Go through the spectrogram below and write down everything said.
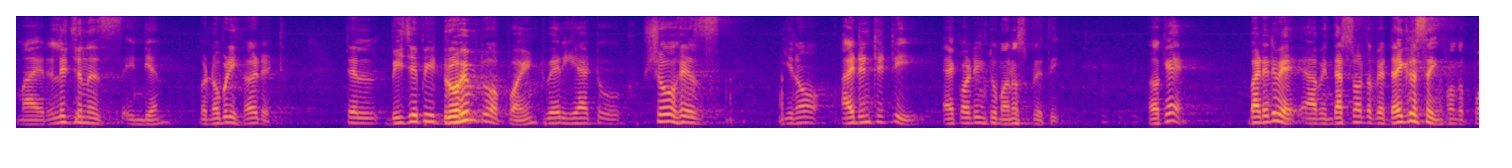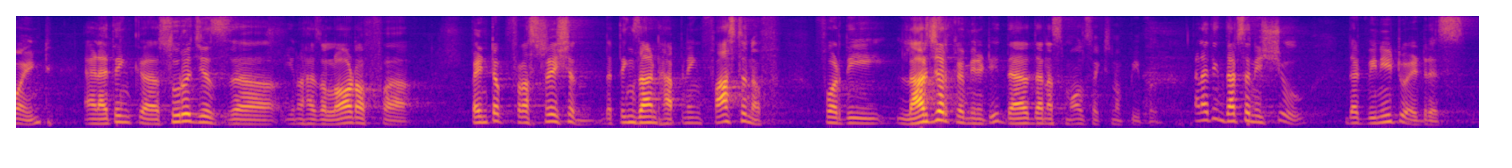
my religion is Indian, but nobody heard it. Till BJP drove him to a point where he had to show his, you know, identity according to Manusmriti. Okay? But anyway, I mean, that's not the, we're digressing from the point. And I think uh, Suraj is, uh, you know, has a lot of uh, pent-up frustration that things aren't happening fast enough for the larger community rather than a small section of people. And I think that's an issue that we need to address.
